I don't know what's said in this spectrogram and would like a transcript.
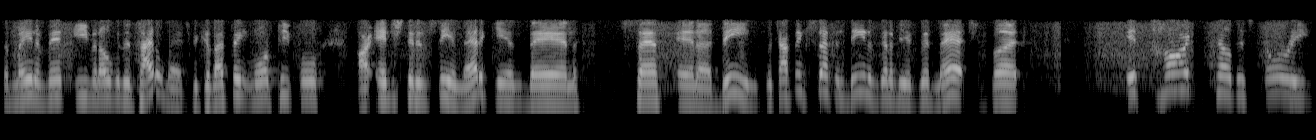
the main event even over the title match because I think more people are interested in seeing that again than Seth and uh, Dean, which I think Seth and Dean is going to be a good match, but it's hard to tell this story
